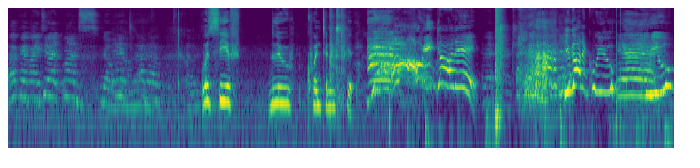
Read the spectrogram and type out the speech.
Okay, but two at once. No, no, that- oh, no. let's see if blue Quentin hit. Yeah! Oh, he got it! And You got it, Quiu. Yeah. Quiu?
